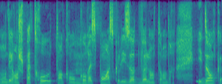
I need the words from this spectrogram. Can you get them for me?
on dérange pas trop, tant qu'on mmh. correspond à ce que les autres veulent entendre. Et donc,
